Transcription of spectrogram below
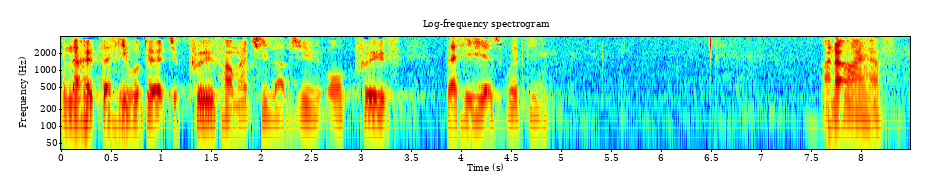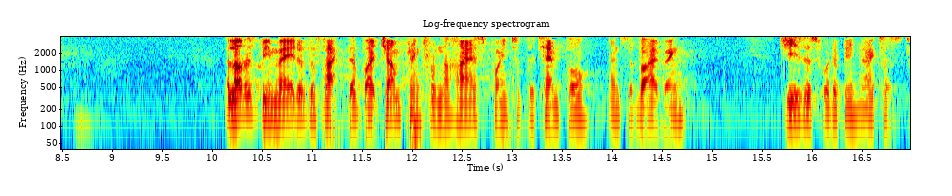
in the hope that He will do it to prove how much He loves you or prove that He is with you. I know I have. A lot has been made of the fact that by jumping from the highest point of the temple and surviving, Jesus would have been noticed.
